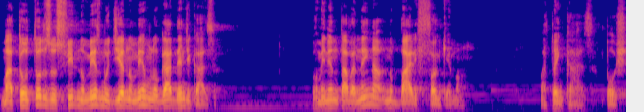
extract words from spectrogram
matou todos os filhos no mesmo dia, no mesmo lugar, dentro de casa. O menino não estava nem no baile funk, irmão. Matou em casa. Poxa,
